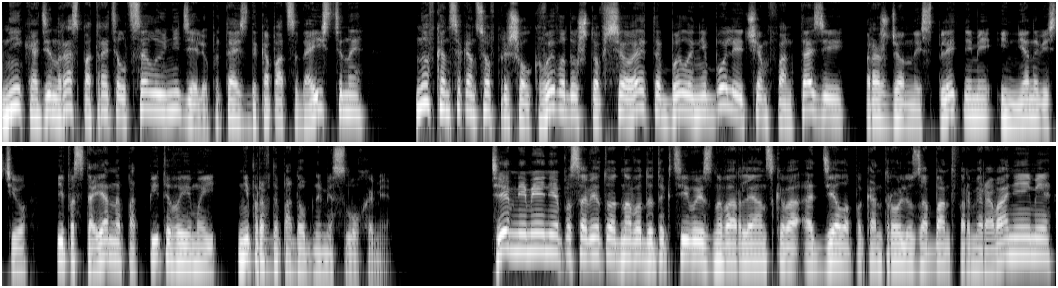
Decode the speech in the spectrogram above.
Ник один раз потратил целую неделю, пытаясь докопаться до истины — но в конце концов пришел к выводу, что все это было не более чем фантазией, рожденной сплетнями и ненавистью и постоянно подпитываемой неправдоподобными слухами. Тем не менее, по совету одного детектива из Новоорлеанского отдела по контролю за бандформированиями,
